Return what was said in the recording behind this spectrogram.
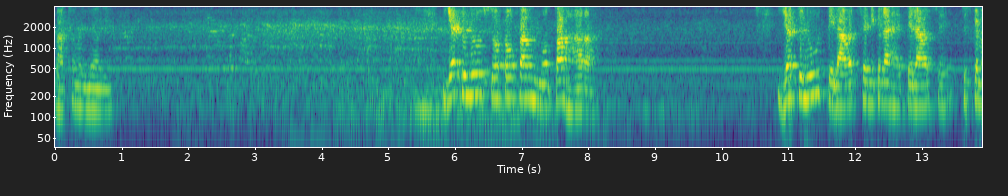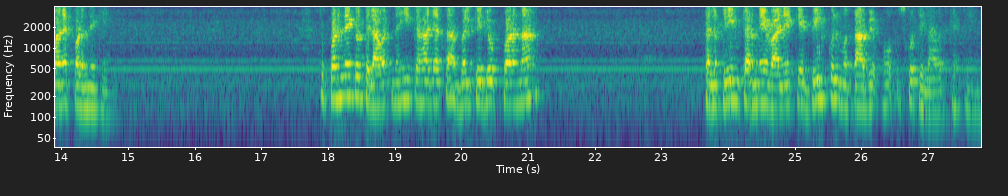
بات سمجھ میں آ گئی۔ یتلو صحفا متحرہ یتلو تلاوت سے نکلا ہے، تلاوت سے، جس کے معنی پڑھنے کے۔ تو پڑھنے کو تلاوت نہیں کہا جاتا، بلکہ جو پڑھنا تلقین کرنے والے کے بالکل مطابق ہو، اس کو تلاوت کہتے ہیں۔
